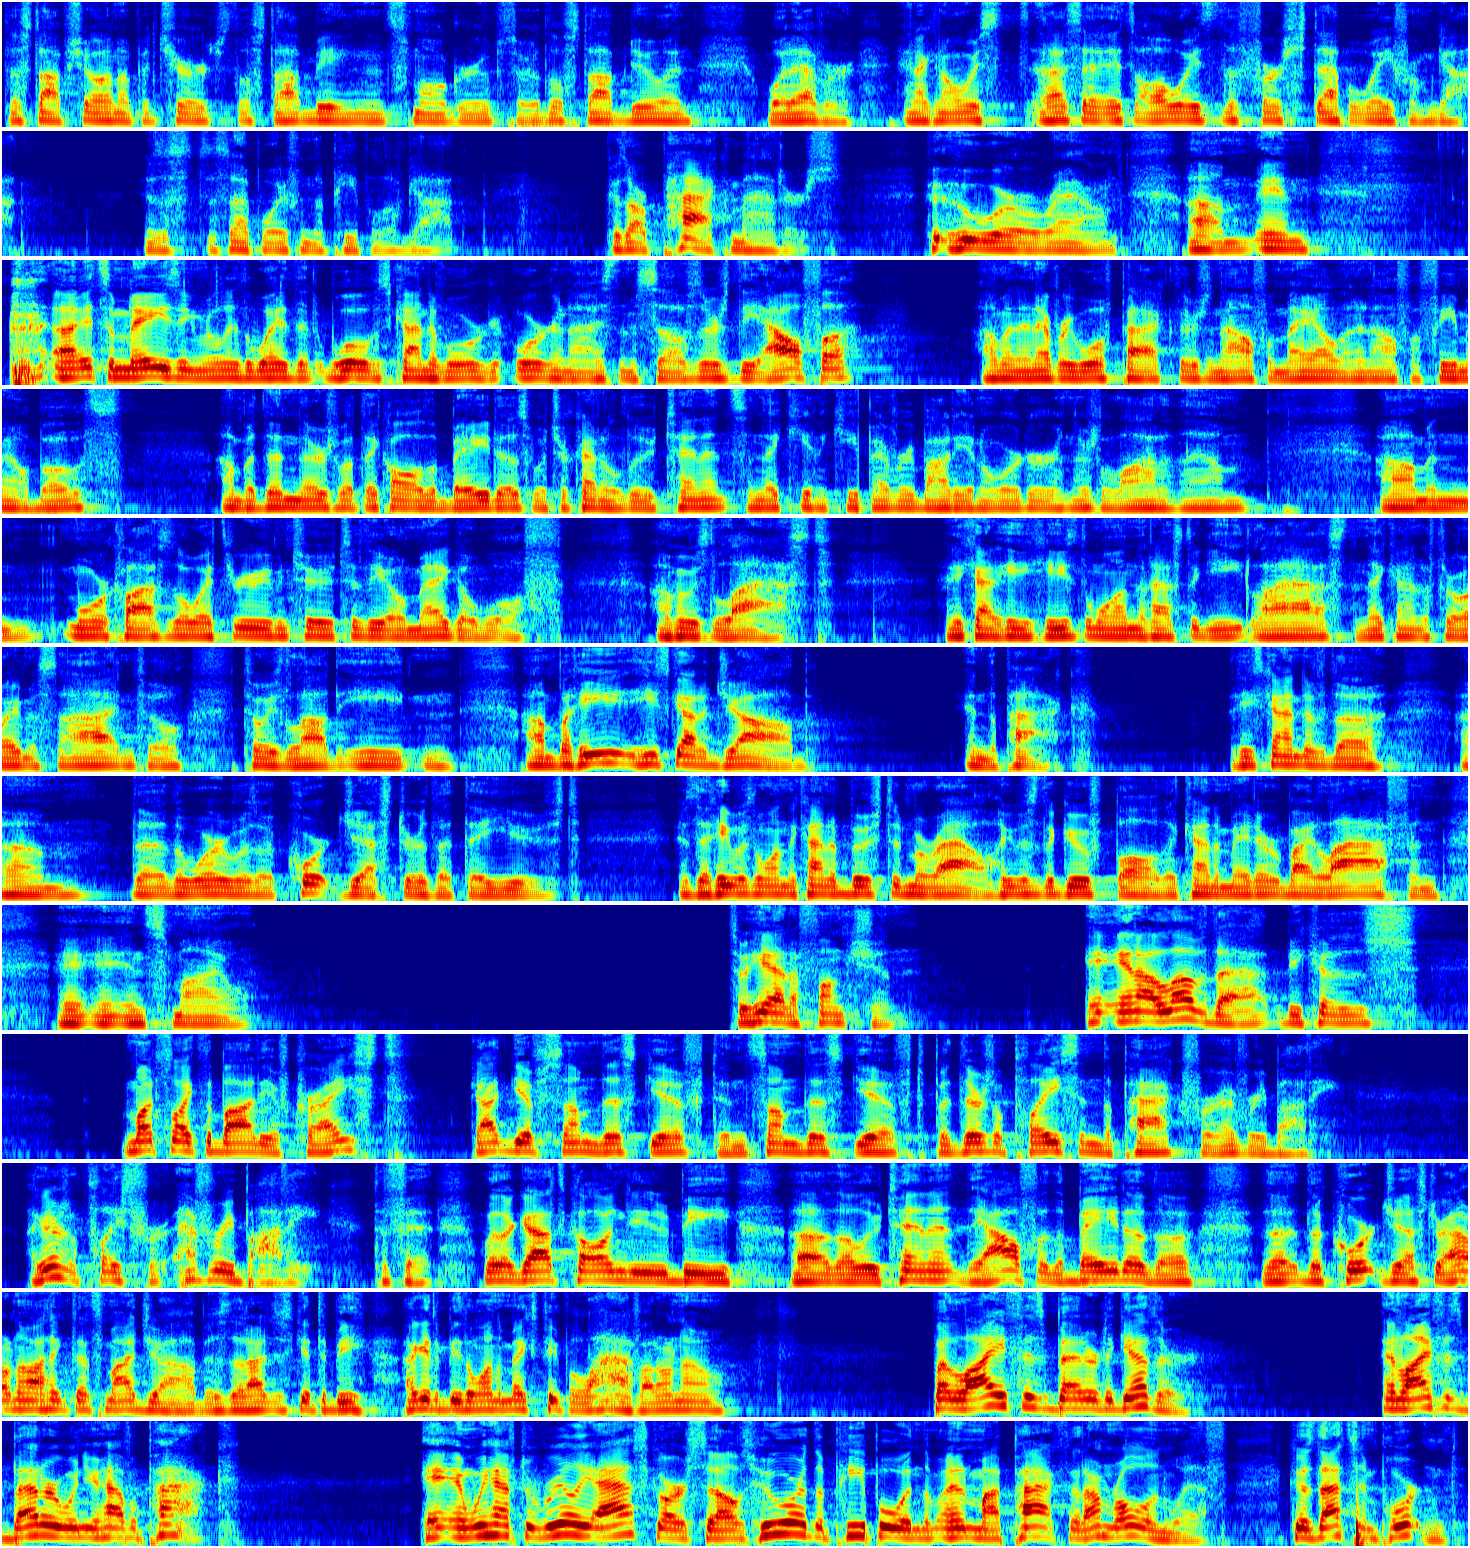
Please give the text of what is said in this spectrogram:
They'll stop showing up at church. They'll stop being in small groups, or they'll stop doing whatever. And I can always, I say, it's always the first step away from God, is a step away from the people of God, because our pack matters, who, who we're around. Um, and uh, it's amazing, really, the way that wolves kind of org- organize themselves. There's the alpha. I mean, in every wolf pack, there's an alpha male and an alpha female both. Um, but then there's what they call the betas, which are kind of lieutenants, and they of keep everybody in order, and there's a lot of them um, and more classes all the way through even to, to the Omega wolf, um, who's last. And he kind of, he, he's the one that has to eat last, and they kind of throw him aside until, until he's allowed to eat. And, um, but he, he's got a job in the pack. He's kind of the, um, the, the word was a court jester that they used, is that he was the one that kind of boosted morale. He was the goofball that kind of made everybody laugh and, and, and smile. So he had a function. And, I love that because much like the body of Christ, God gives some this gift and some this gift, but there's a place in the pack for everybody. Like there's a place for everybody to fit. Whether God's calling you to be uh, the lieutenant, the alpha, the beta, the, the, the court jester, I don't know. I think that's my job, is that I just get to be, I get to be the one that makes people laugh. I don't know. But life is better together. And life is better when you have a pack. And we have to really ask ourselves, who are the people in, the, in my pack that I'm rolling with? Because that's important.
